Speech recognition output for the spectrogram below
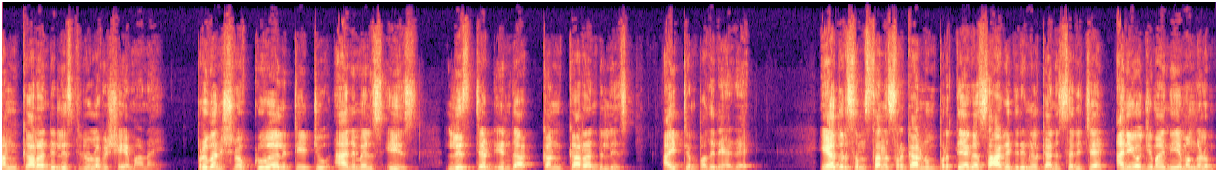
കൺകറന്റ് ലിസ്റ്റിലുള്ള വിഷയമാണ്. Prevention of cruelty to animals is listed in the concurrent list. Item പതിനേഴ്. ഏതൊരു സംസ്ഥാന സർക്കാരിനും പ്രത്യേക സാഹചര്യങ്ങൾക്കനുസരിച്ച് അനുയോജ്യമായ നിയമങ്ങളും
